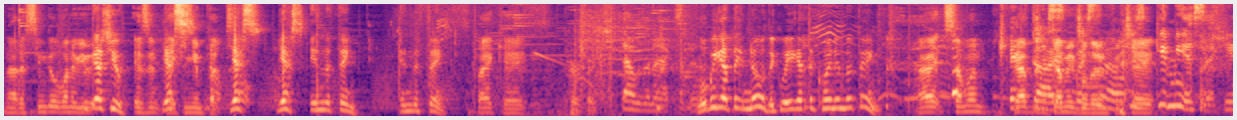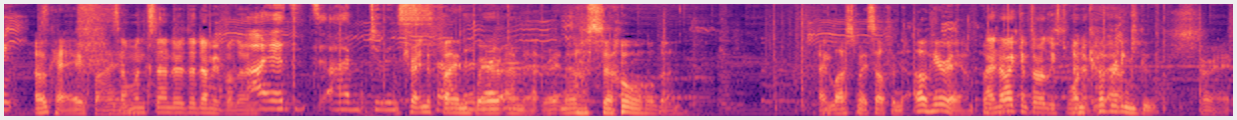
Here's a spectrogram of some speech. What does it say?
Not a single one of you We got you. isn't Yes. taking inputs. Yes, yes, in the thing. In the thing. Bye, Kate. Perfect. That was an accident. Well, we got the no. The, we got the coin in the thing. All right, someone grab the died, dummy balloon no. for Just give me a second. Okay, fine. Someone send her the dummy balloon. I, I'm doing I'm trying to so find good where right I'm now. at right now. So hold on. I lost myself in the. Oh, here I am. I know I can throw at least one I'm of you covered in goop. All right.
